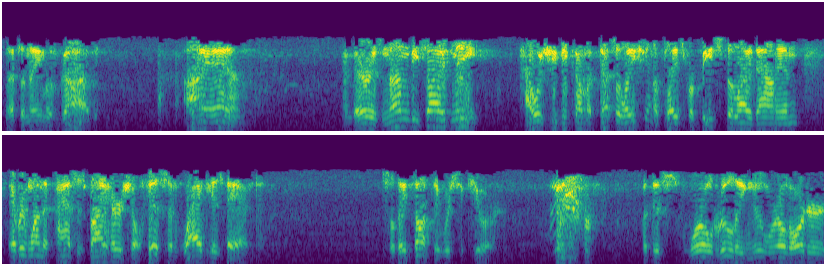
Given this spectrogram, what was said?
That's the name of God. I am. And there is none beside me. How has she become a desolation, a place for beasts to lie down in? Everyone that passes by her shall hiss and wag his hand. So they thought they were secure. but this world ruling, New World Order,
